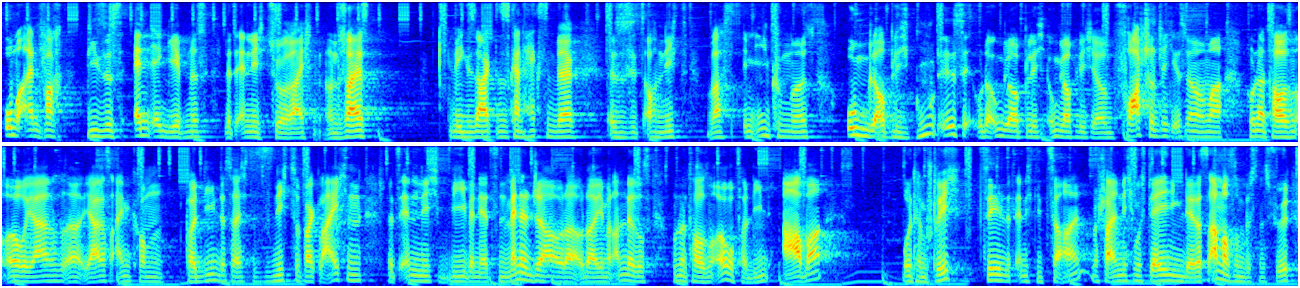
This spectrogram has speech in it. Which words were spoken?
um einfach dieses Endergebnis letztendlich zu erreichen. Und das heißt, wie gesagt, es ist kein Hexenwerk, es ist jetzt auch nichts, was im E-Commerce unglaublich gut ist oder unglaublich, unglaublich äh, fortschrittlich ist, wenn man mal 100.000 Euro Jahres, äh, Jahreseinkommen verdient. Das heißt, es ist nicht zu vergleichen letztendlich, wie wenn jetzt ein Manager oder, oder jemand anderes 100.000 Euro verdient. Aber unterm Strich zählen letztendlich die Zahlen. Wahrscheinlich muss derjenige, der das Amazon-Business führt,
